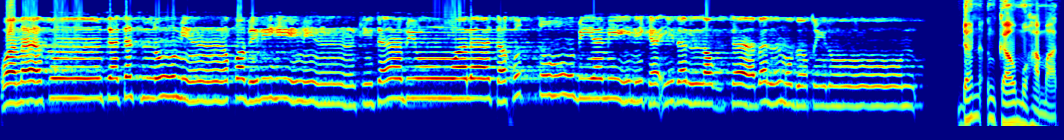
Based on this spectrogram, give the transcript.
وما كنت تتلو من قبله من كتاب ولا تخطه بيمينك إذا لارتاب المبطلون Dan engkau Muhammad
